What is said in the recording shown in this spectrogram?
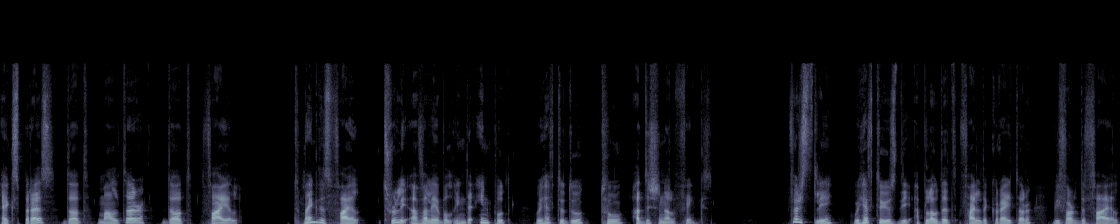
express.multer.file. To make this file truly available in the input, we have to do two additional things. Firstly, we have to use the uploaded file decorator before the file.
